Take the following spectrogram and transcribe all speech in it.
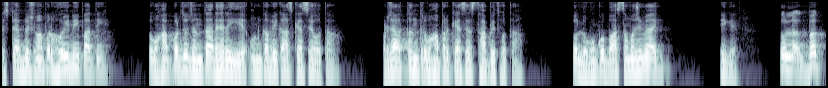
इस्टेब्लिश वहाँ पर हो ही नहीं पाती। तो वहाँ पर जो जनता रह रही है, उनका विकास कैसे होता? प्रजातंत्र वहाँ पर कैसे स्थापित होता? तो लोगों को बात समझ में आई। ठीक है। तो लगभग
